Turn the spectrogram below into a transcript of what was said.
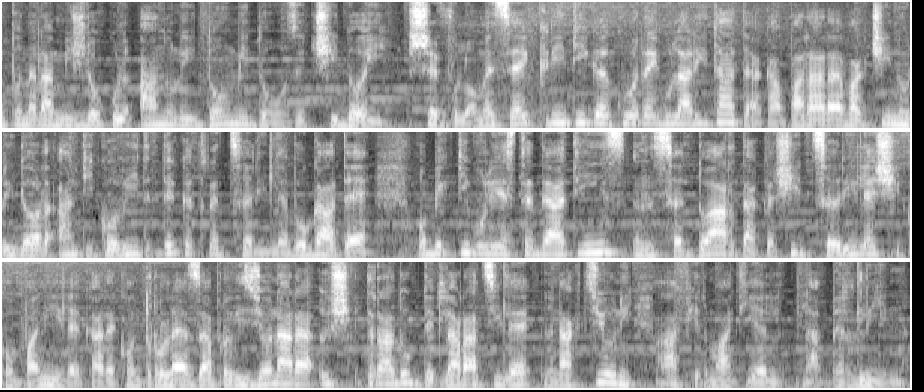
70% până la mijlocul anului 2022. Șeful OMS critică cu regularitate acapararea vaccinurilor anticovid de către țările bogate. Obiectivul este de atins, însă doar dacă și țările și companiile care controlează aprovizionarea își traduc declarațiile în acțiuni, a afirmat el la Berlin.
